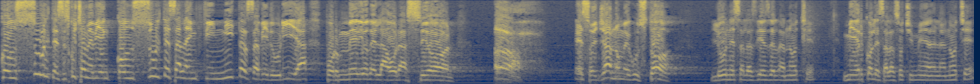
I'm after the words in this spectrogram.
consultes, escúchame bien, consultes a la infinita sabiduría por medio de la oración. Ah, eso ya no me gustó. Lunes a las 10 de la noche miércoles a las ocho y media de la noche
